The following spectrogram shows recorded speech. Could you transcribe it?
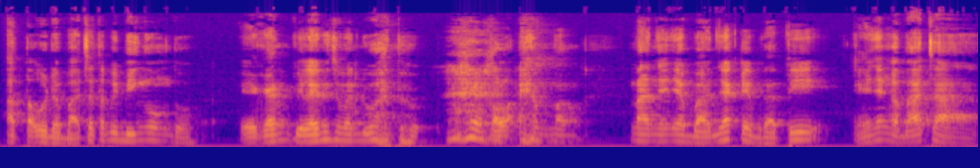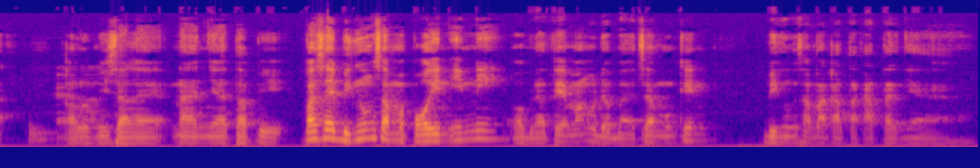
atau udah baca tapi bingung tuh, ya kan? Pilihannya cuma dua tuh. kalau emang nanyanya banyak ya berarti kayaknya nggak baca. Kalau misalnya nanya tapi pas saya bingung sama poin ini, oh berarti emang udah baca mungkin bingung sama kata-katanya.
